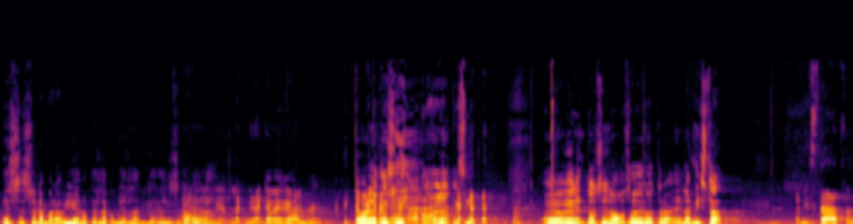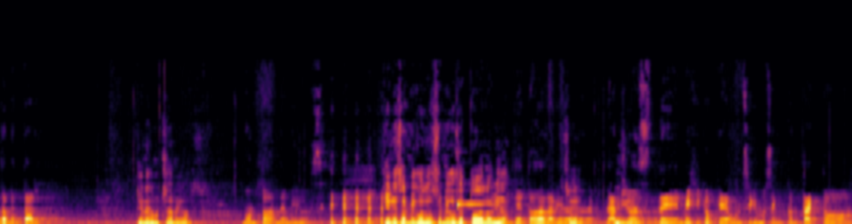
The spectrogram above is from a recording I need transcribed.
Es, es una maravilla lo que es la comida en, la- en el Distrito Federal. la comida Ya me dio hambre. La verdad que sí, la verdad que sí. Eh, a ver, entonces vamos a ver otra. Eh, La amistad, La amistad fundamental. tienes muchos amigos. Montón de amigos. Tienes amigos de esos amigos de toda la vida. de toda la vida, Sí. De amigos de México que aún seguimos en contacto.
